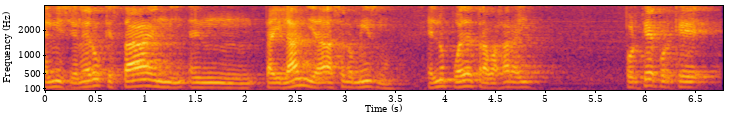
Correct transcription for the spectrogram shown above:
El misionero que está en, en Tailandia hace lo mismo. Él no puede trabajar ahí. ¿Por qué? Porque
